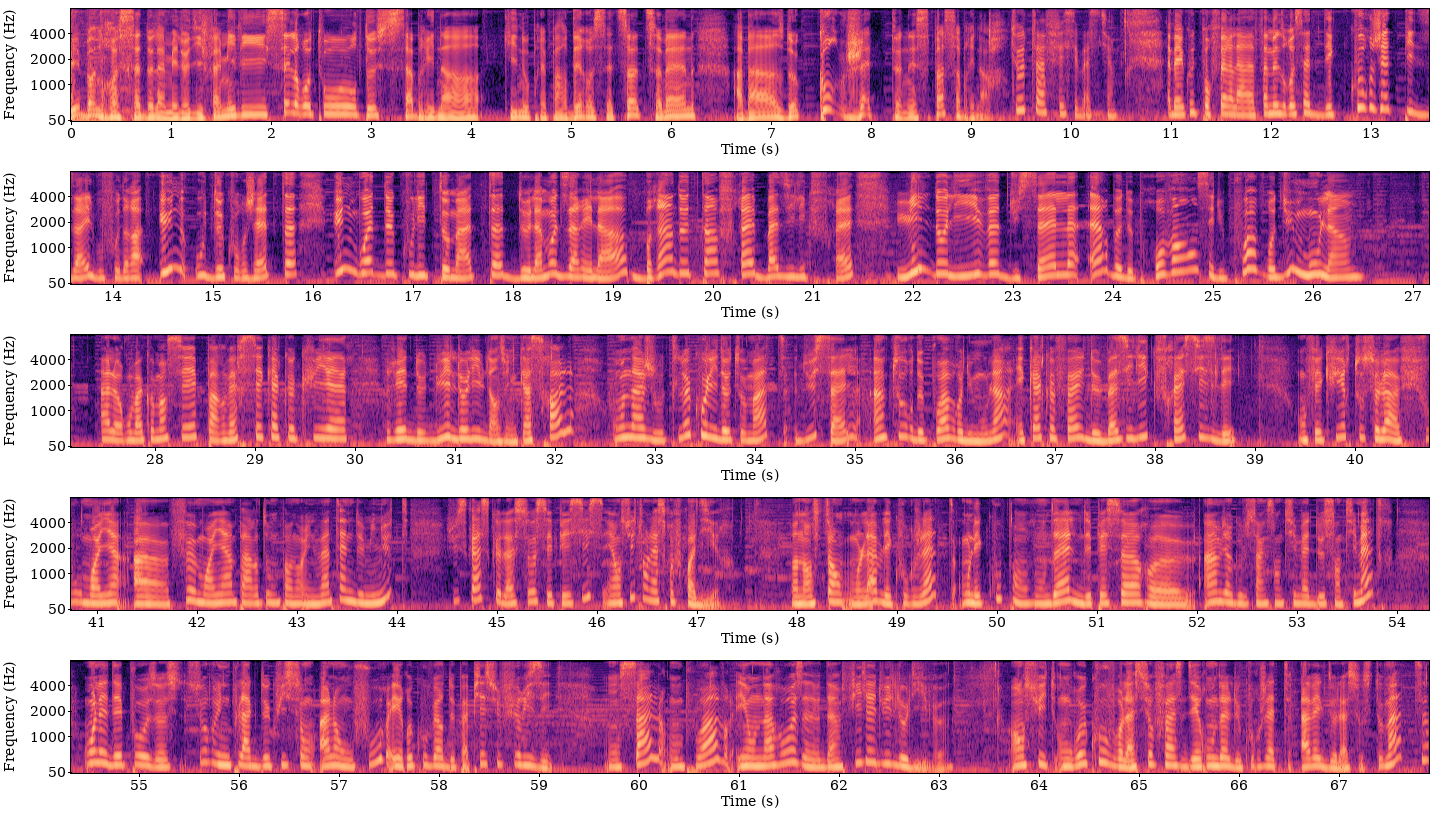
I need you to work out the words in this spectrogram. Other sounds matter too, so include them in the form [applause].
Les bonnes recettes de la Mélodie Family, c'est le retour de Sabrina qui nous prépare des recettes cette semaine à base de courgettes, n'est-ce pas Sabrina? Tout à fait Sébastien. Eh ben écoute, pour faire la fameuse recette des courgettes pizza, il vous faudra une ou deux courgettes, une boîte de coulis de tomates, de la mozzarella, brin de thym frais, basilic frais, huile d'olive, du sel, herbe de Provence et du poivre du moulin. Alors, on va commencer par verser quelques cuillères de l'huile d'olive dans une casserole. On ajoute le coulis de tomate, du sel, un tour de poivre du moulin et quelques feuilles de basilic frais ciselées. On fait cuire tout cela à, four moyen, à feu moyen pendant une vingtaine de minutes jusqu'à ce que la sauce épaississe et ensuite on laisse refroidir. Pendant ce temps, on lave les courgettes, on les coupe en rondelles d'épaisseur 1,5 cm, 2 cm. On les dépose sur une plaque de cuisson allant au four et recouverte de papier sulfurisé. On sale, on poivre et on arrose d'un filet d'huile d'olive. Ensuite, on recouvre la surface des rondelles de courgettes avec de la sauce tomate.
